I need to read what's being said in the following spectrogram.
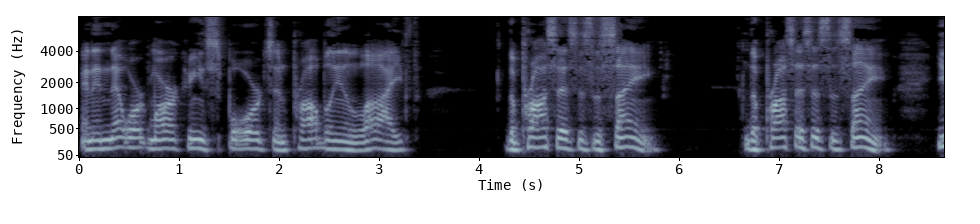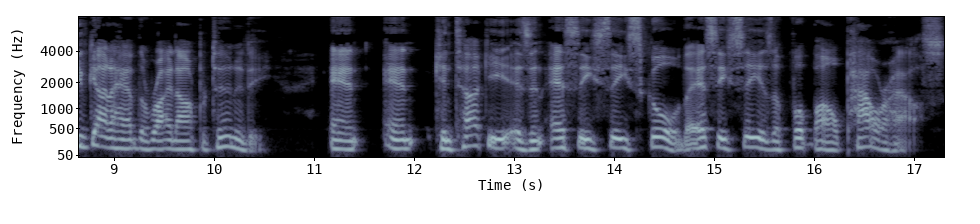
And in network marketing, sports, and probably in life, the process is the same. The process is the same. You've got to have the right opportunity. And, and Kentucky is an SEC school. The SEC is a football powerhouse.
